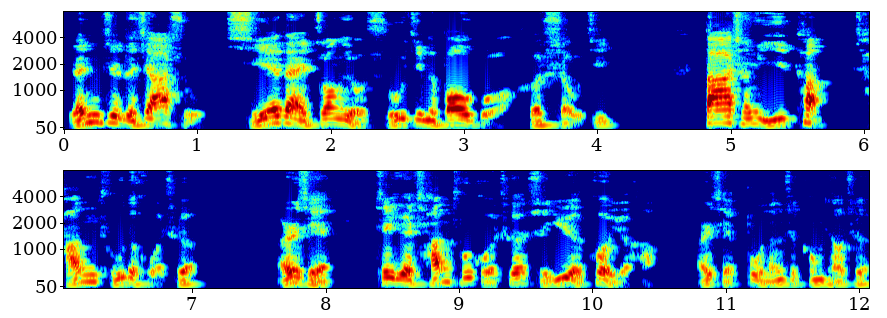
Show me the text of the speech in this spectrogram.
人质的家属。携带装有赎金的包裹和手机，搭乘一趟长途的火车，而且这个长途火车是越破越好，而且不能是空调车。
